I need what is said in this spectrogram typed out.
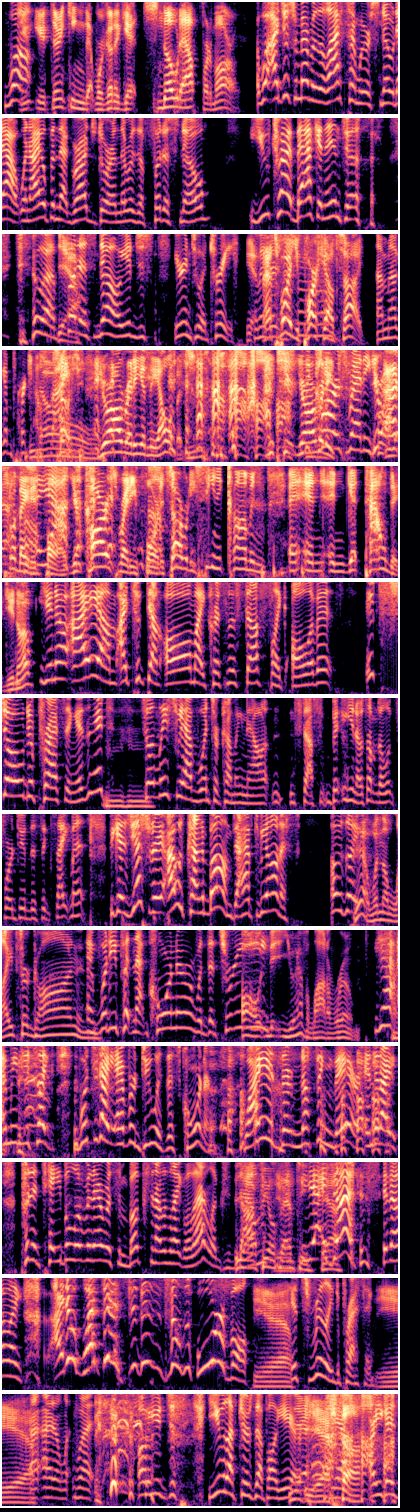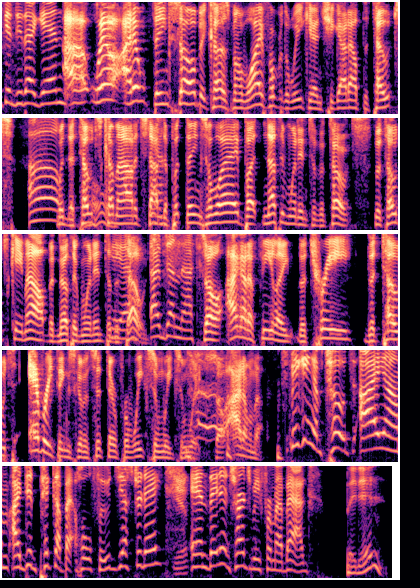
Well, you you're thinking that we're going to get snowed out for tomorrow. well, I just remember the last time we were snowed out when I opened that garage door and there was a foot of snow. You try backing into to a Yeah. foot of snow, you're just you're into a tree. Yeah, I mean, that's why you park outside. I'm not gonna park No. outside. So you're already in the elements. you're you're The already car's ready You're for it. acclimated for Yeah. it. Your car's ready for it. It's already seen it come and and and get pounded. You know. You know, I um I took down all my Christmas stuff, like all of it. It's so depressing, isn't it? Mm-hmm. So at least we have winter coming now and stuff. But you know, something to look forward to. This excitement because yesterday I was kind of bummed. I have to be honest. I was like, Yeah, when the lights are gone and, and what do you put in that corner with the tree? oh, you have a lot of room. Yeah, I mean, it's like, what did I ever do with this corner? Why is there nothing there? And then I put a table over there with some books, and I was like, well, that looks dumb. Yeah, it feels empty. Yeah, Yeah. it does. And I'm like, I don't want this. This feels horrible. Yeah. It's really depressing. Yeah. I, I don't. What? oh, you just you left yours up all year. Yeah. Yeah. Are you guys gonna do that again? Uh, well, I don't think so because my wife over the weekend she got out the totes. Oh. When the totes come out, it's time Yeah. to put things away, but nothing went into the totes. The totes came out, but nothing went into the yeah, totes. I've done that. So I got a feeling the tree, the totes, everything's going to sit there for weeks and weeks and weeks. So I don't know. Speaking of totes, I um I did pick up at Whole Foods yesterday, Yep. and they didn't charge me for my bags. They didn't.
